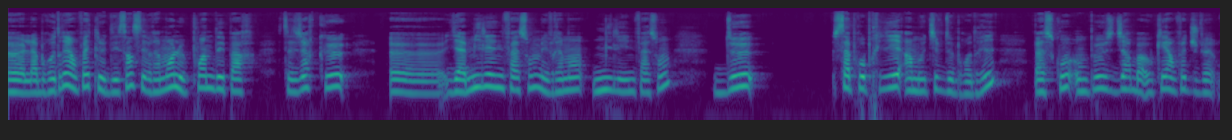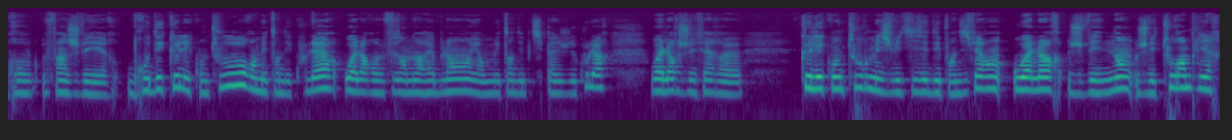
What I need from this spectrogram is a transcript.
Euh, la broderie, en fait, le dessin, c'est vraiment le point de départ. C'est-à-dire que euh, il y a mille et une façons, mais vraiment mille et une façons, de s'approprier un motif de broderie. Parce qu'on peut se dire, bah ok, en fait, je vais, enfin, je broder que les contours en mettant des couleurs, ou alors en le faisant noir et blanc et en mettant des petits pages de couleurs, ou alors je vais faire euh, que les contours, mais je vais utiliser des points différents, ou alors je vais, non, je vais tout remplir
